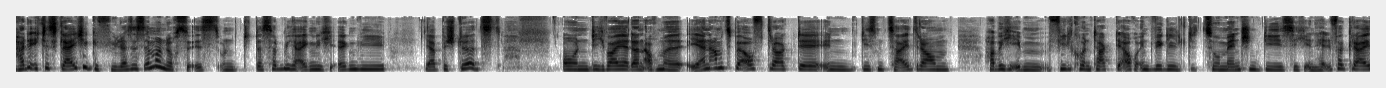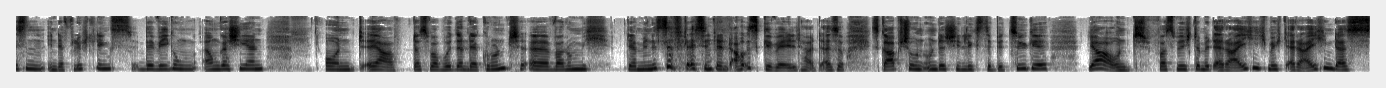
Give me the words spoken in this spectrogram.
hatte ich das gleiche Gefühl, dass es immer noch so ist und das hat mich eigentlich irgendwie ja bestürzt. Und ich war ja dann auch mal Ehrenamtsbeauftragte. In diesem Zeitraum habe ich eben viel Kontakte auch entwickelt zu Menschen, die sich in Helferkreisen in der Flüchtlingsbewegung engagieren. Und ja, das war wohl dann der Grund, äh, warum mich der Ministerpräsident ausgewählt hat. Also es gab schon unterschiedlichste Bezüge. Ja, und was will ich damit erreichen? Ich möchte erreichen, dass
